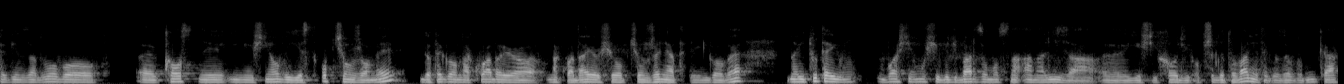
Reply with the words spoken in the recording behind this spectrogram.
więzadłowo kostny i mięśniowy jest obciążony, do tego nakładają, nakładają się obciążenia treningowe. No i tutaj właśnie musi być bardzo mocna analiza, jeśli chodzi o przygotowanie tego zawodnika,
